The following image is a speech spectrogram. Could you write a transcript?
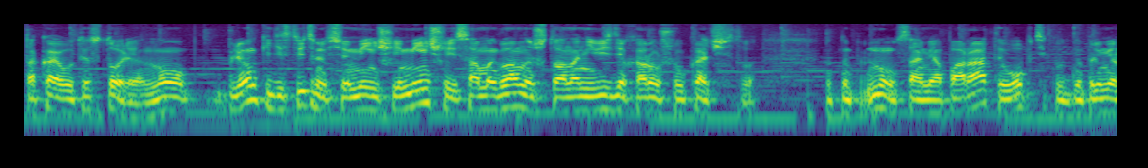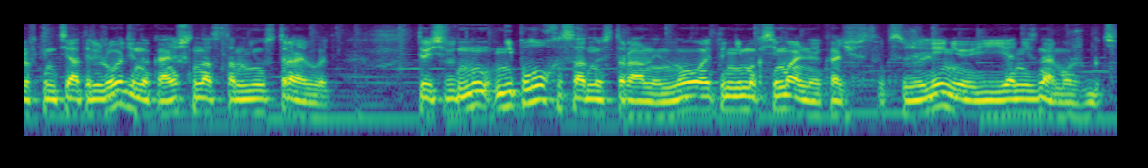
такая вот история. Но пленки действительно все меньше и меньше, и самое главное, что она не везде хорошего качества. Ну, сами аппараты, оптику, например, в кинотеатре «Родина», конечно, нас там не устраивает. То есть, ну, неплохо, с одной стороны, но это не максимальное качество, к сожалению, и я не знаю, может быть,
